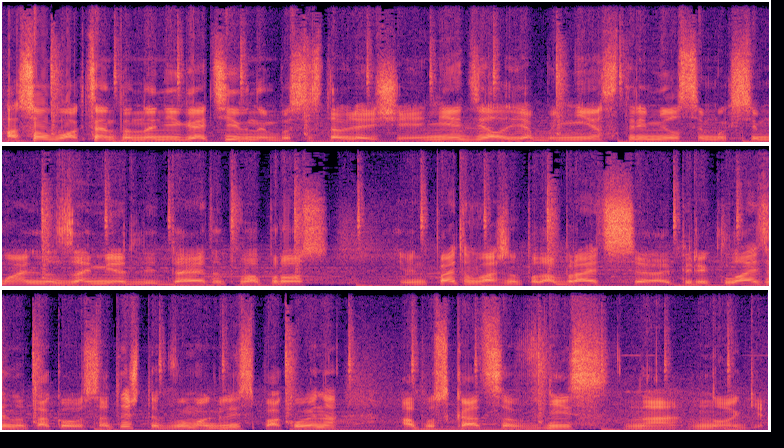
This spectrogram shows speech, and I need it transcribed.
Особого акцента на негативной бы составляющей я не делал, я бы не стремился максимально замедлить да, этот вопрос. Именно поэтому важно подобрать э, перекладину такой высоты, чтобы вы могли спокойно опускаться вниз на ноги.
